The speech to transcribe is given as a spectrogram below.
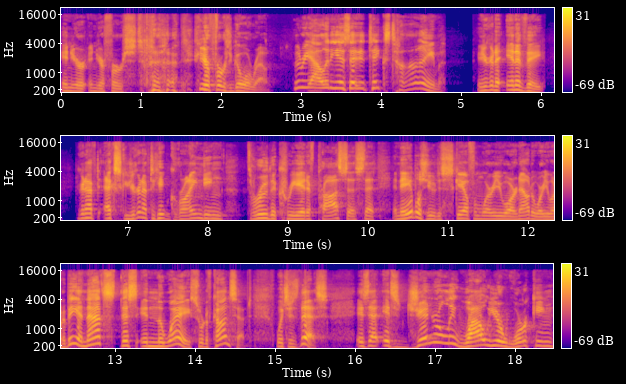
in your in your first your first go around. The reality is that it takes time and you're going to innovate you're going to have to execute. You're going to have to keep grinding through the creative process that enables you to scale from where you are now to where you want to be. And that's this in the way sort of concept, which is this is that it's generally while you're working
